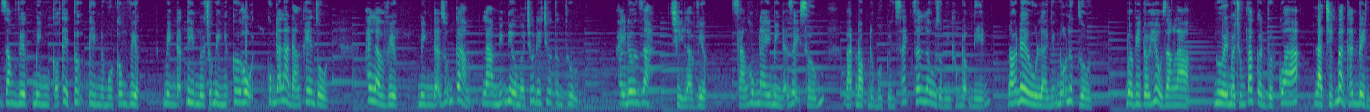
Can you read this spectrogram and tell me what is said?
rằng việc mình có thể tự tìm được một công việc mình đã tìm được cho mình những cơ hội cũng đã là đáng khen rồi. Hay là việc mình đã dũng cảm làm những điều mà trước đây chưa từng thử? Hay đơn giản chỉ là việc sáng hôm nay mình đã dậy sớm và đọc được một quyển sách rất lâu rồi mình không động đến? Đó đều là những nỗ lực rồi. Bởi vì tớ hiểu rằng là người mà chúng ta cần vượt qua là chính bản thân mình,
